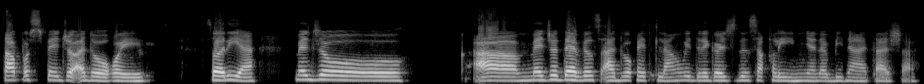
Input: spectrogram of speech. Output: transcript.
tapos, medyo ano ko eh. Sorry ah. Medyo, uh, medyo devil's advocate lang with regards dun sa claim niya na binata siya.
